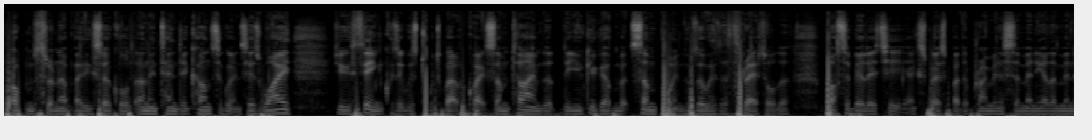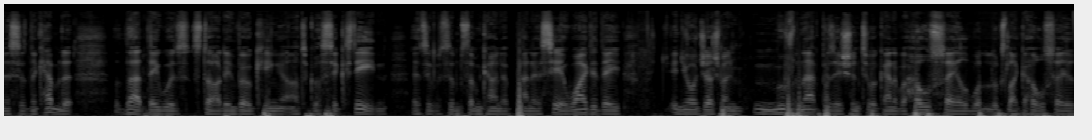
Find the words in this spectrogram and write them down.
problems thrown up by these so-called unintended consequences. Why do you think because it was talked about for quite some time that the UK government at some point there was always a threat or the possibility expressed by the prime minister and many other ministers in the cabinet that they would start invoking article 16 as it was some, some kind of panacea why did they in your judgment, move from that position to a kind of a wholesale, what looks like a wholesale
